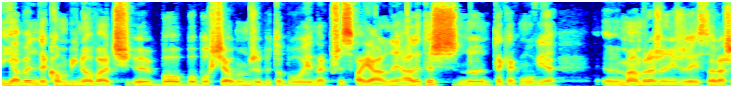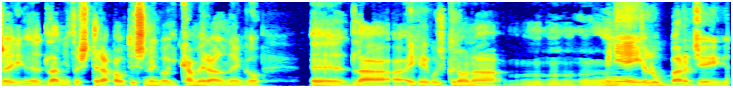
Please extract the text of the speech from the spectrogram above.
Ja będę kombinować, bo, bo, bo chciałbym, żeby to było jednak przyswajalne, ale też, no, tak jak mówię, mam wrażenie, że jest to raczej dla mnie coś terapeutycznego i kameralnego dla jakiegoś grona mniej lub bardziej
